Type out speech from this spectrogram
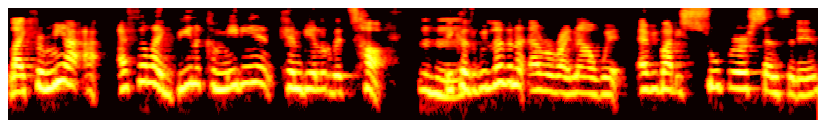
like for me I I feel like being a comedian can be a little bit tough Mhm. because we live in an era right now where everybody's super sensitive,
